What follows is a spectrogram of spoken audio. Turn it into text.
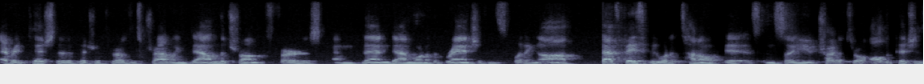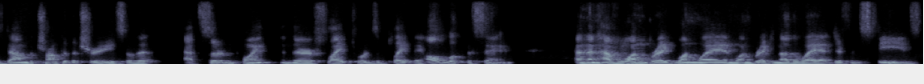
every pitch that the pitcher throws is traveling down the trunk first and then down one of the branches and splitting off. That's basically what a tunnel is. And so you try to throw all the pitches down the trunk of the tree so that at certain point in their flight towards the plate, they all look the same. And then have one break one way and one break another way at different speeds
